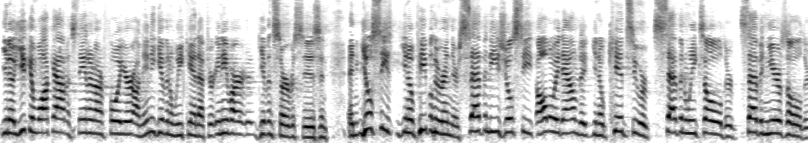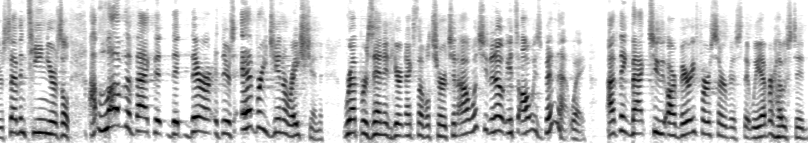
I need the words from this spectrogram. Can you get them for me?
you know you can walk out and stand in our foyer on any given weekend after any of our given services, and and you'll see you know people who are in their 70s. You'll see all the way down to you know kids who are seven weeks old or seven years old or 17 years old. I love the fact that that there are there's every generation represented here at Next Level Church, and I want you to know it's always been that way. I think back to our very first service that we ever hosted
